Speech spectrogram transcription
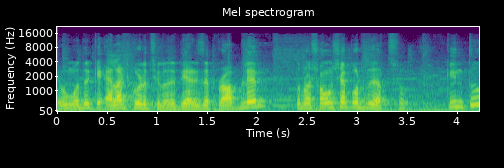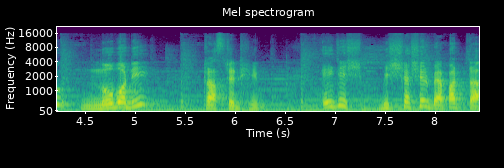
এবং ওদেরকে অ্যালার্ট করেছিল যে দেয়ার ইজ এ প্রবলেম তোমরা সমস্যায় পড়তে যাচ্ছ। কিন্তু নোবডি ট্রাস্টেড হিম এই যে বিশ্বাসের ব্যাপারটা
